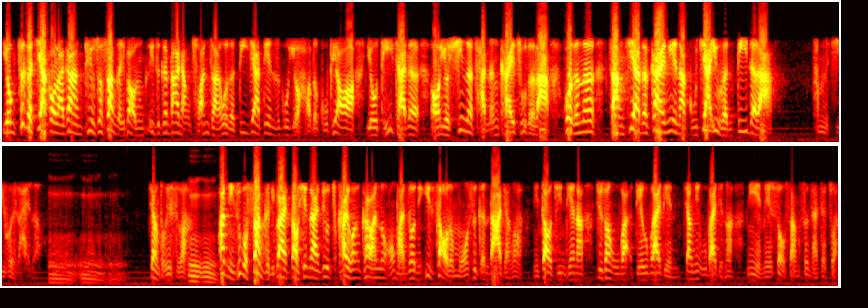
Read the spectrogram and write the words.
用这个架构来看，譬如说上个礼拜我们一直跟大家讲，船产或者低价电子股有好的股票啊，有题材的哦，有新的产能开出的啦，或者呢涨价的概念啊，股价又很低的啦，他们的机会来了。嗯嗯嗯。这样懂意思吧？嗯嗯。啊，你如果上个礼拜到现在就开完开完红盘之后，你一直照我的模式跟大家讲的话，你到今天呢，就算五百跌五百点，将近五百点呢，你也没受伤，身材在赚。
